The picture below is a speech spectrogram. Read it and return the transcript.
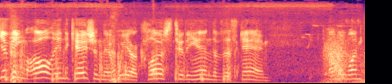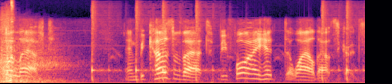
giving all indication that we are close to the end of this game. Only one core left. And because of that, before I hit the wild outskirts,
